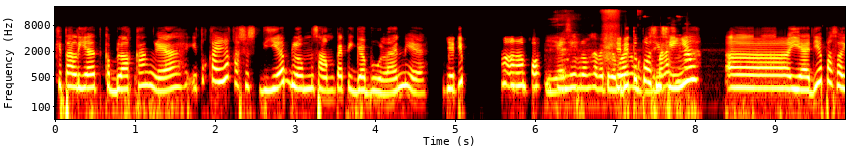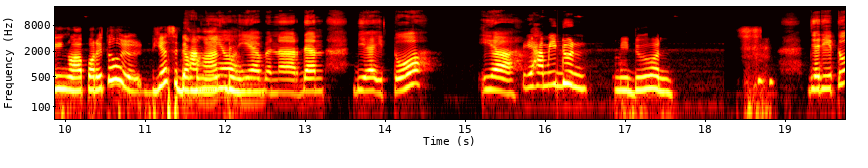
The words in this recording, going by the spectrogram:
kita lihat ke belakang ya itu kayaknya kasus dia belum sampai tiga bulan ya jadi heeh, posisi- Iya sih belum sampai 3 jadi bulan. tuh Gimana sih, posisinya eh ya dia pas lagi ngelapor itu dia sedang Hamil, mengandung iya benar. Dan dia itu, iya. Lagi hamidun. midun Jadi itu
